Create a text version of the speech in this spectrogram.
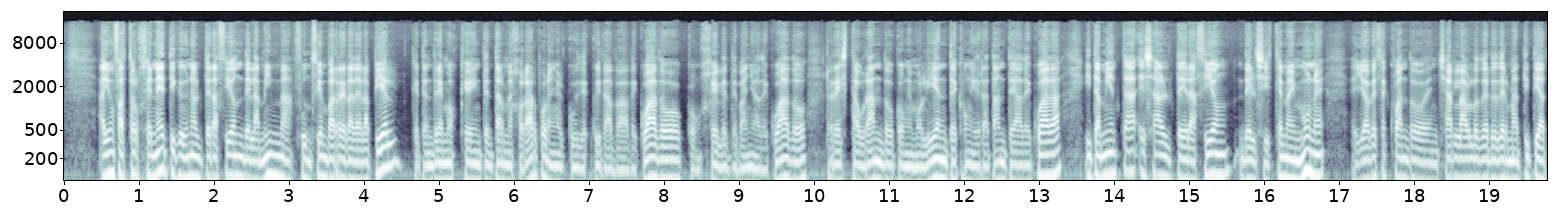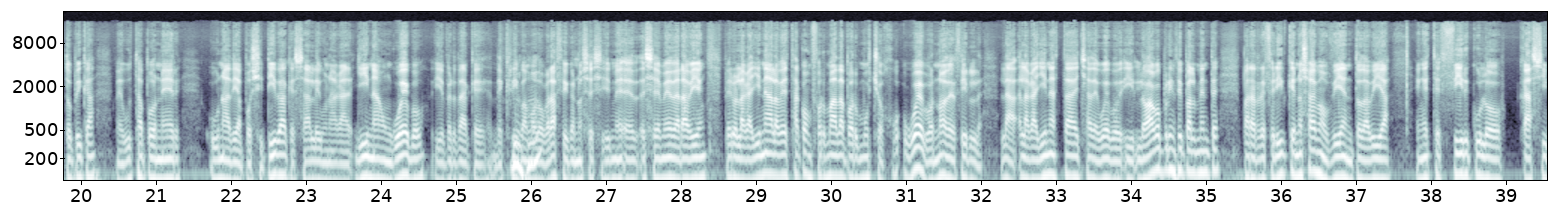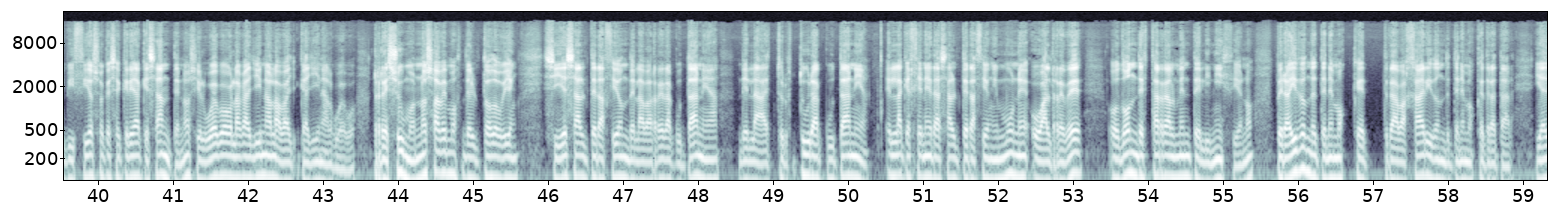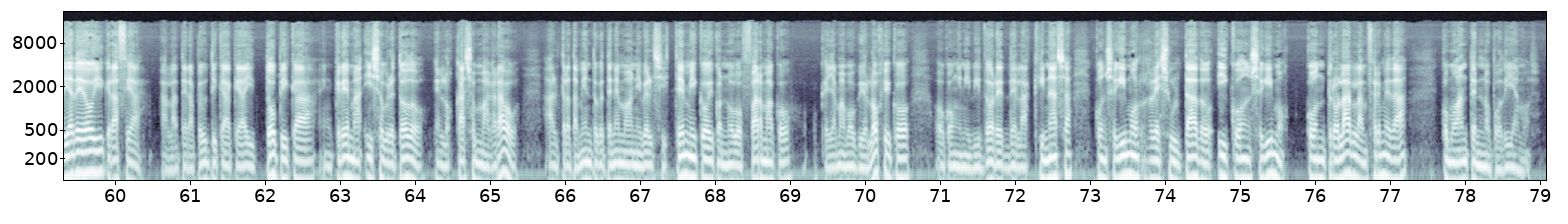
hay un factor genético y una alteración de la misma función barrera de la piel que tendremos que intentar mejorar por en el cuidado adecuado, con geles de baño adecuados, restaurando con emolientes, con hidratantes adecuadas y también está esa alteración del sistema inmune. Eh, yo a veces cuando en charla hablo de dermatitis atópica me gusta poner una diapositiva que sale una gallina, un huevo, y es verdad que describo a modo gráfico, no sé si se me dará bien, pero la gallina a la vez está conformada por muchos huevos, ¿no? Es decir, la, la gallina está hecha de huevos y lo hago principalmente para referir que no sabemos bien todavía en este círculo casi vicioso que se crea que es antes, ¿no? Si el huevo o la gallina o la gallina al huevo. Resumo, no sabemos del todo bien si esa alteración de la barrera cutánea, de la estructura cutánea, es la que genera esa alteración inmune o al revés, o dónde está realmente el inicio, ¿no? Pero ahí es donde tenemos que trabajar y donde tenemos que tratar. Y a día de hoy, gracias a la terapéutica que hay tópica, en crema y sobre todo en los casos más graves, al tratamiento que tenemos a nivel sistémico y con nuevos fármacos que llamamos biológicos o con inhibidores de las quinasas, conseguimos resultados y conseguimos controlar la enfermedad como antes no podíamos.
